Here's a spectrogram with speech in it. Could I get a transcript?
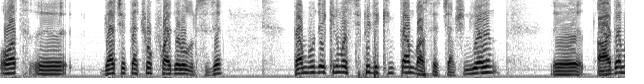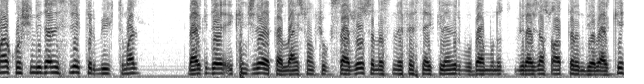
O at e, gerçekten çok faydalı olur size. Ben burada iki numara Speedy King'den bahsedeceğim. Şimdi yarın e, Adem Ağa koşun liderini isteyecektir büyük ihtimal. Belki de ikincide yatar. Linesong çok ısrarcı olursa nasıl nefesine etkilenir bu. Ben bunu virajdan sonra atlarım diye belki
